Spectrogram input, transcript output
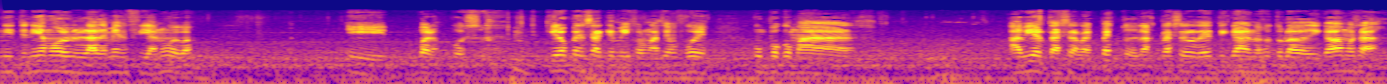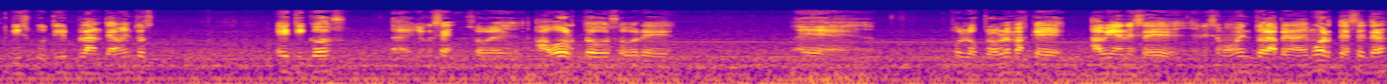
ni teníamos la demencia nueva y bueno pues quiero pensar que mi formación fue un poco más abierta a ese respecto. Las clases de ética nosotros las dedicábamos a discutir planteamientos éticos, eh, yo qué sé, sobre aborto, sobre eh, pues los problemas que había en ese, en ese momento, la pena de muerte, etcétera,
